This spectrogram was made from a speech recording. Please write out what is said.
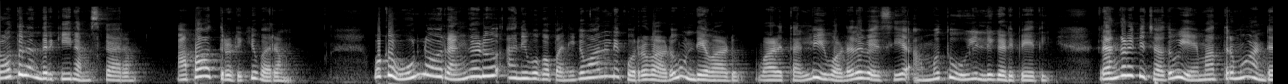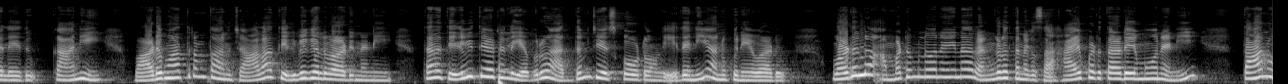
శ్రోతలందరికీ నమస్కారం. అపాత్రుడికి వరం. ఒక ఊళ్ళో రంగడు అని ఒక పనికిమాలిన కుర్రవాడు ఉండేవాడు. వాడి తల్లి వడలు వేసి అమ్ముతూ ఇల్లు గడిపేది. రంగడికి చదువు ఏమాత్రమూ అంటలేదు. కానీ వాడు మాత్రం తాను చాలా తెలివిగలవాడినని తన తెలివితేటలు ఎవరూ అర్థం చేసుకోవటం లేదని అనుకునేవాడు. వడలు అమ్మటంలోనైనా రంగడు తనకు సహాయపడతాడేమోనని తాను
